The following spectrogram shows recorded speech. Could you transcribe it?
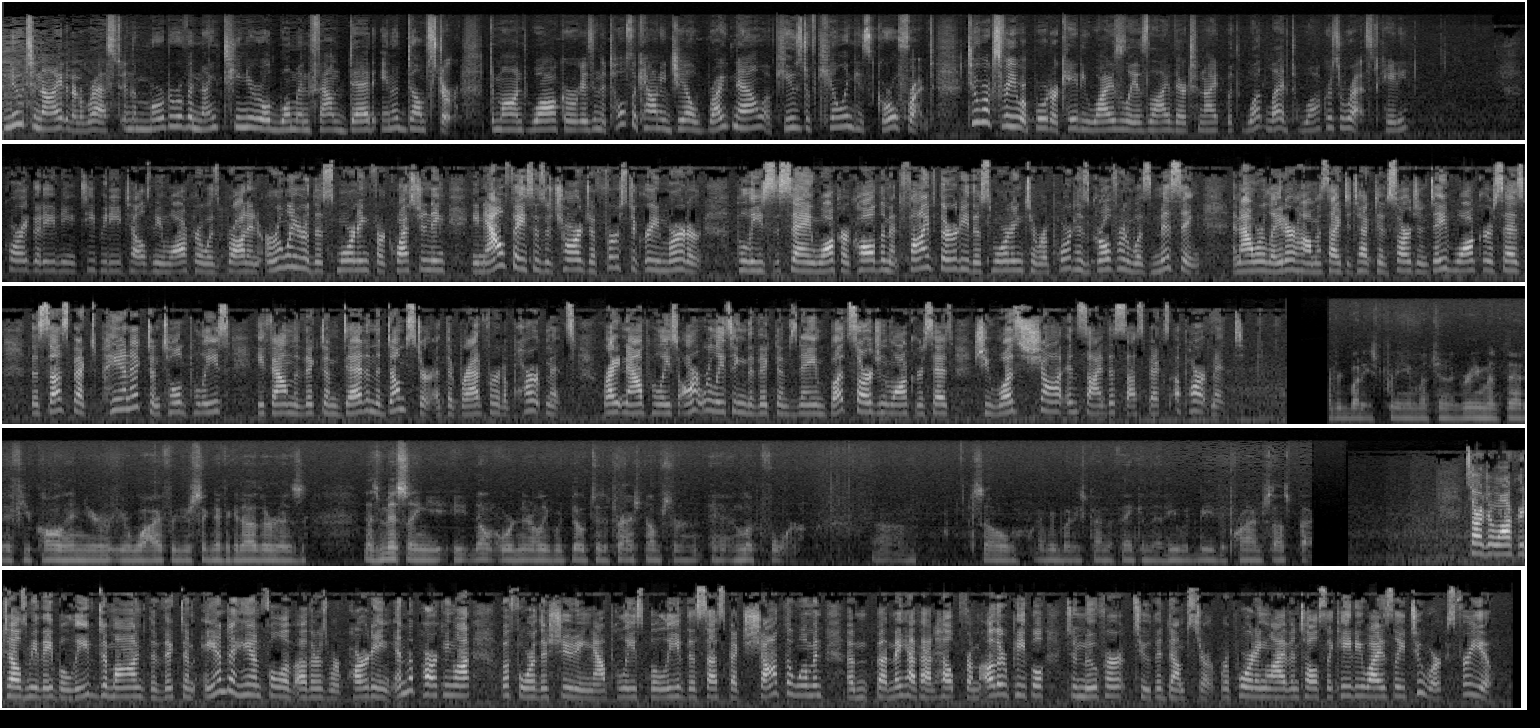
New tonight, an arrest in the murder of a 19-year-old woman found dead in a dumpster. Demond Walker is in the Tulsa County Jail right now, accused of killing his girlfriend. Two Works for You reporter Katie Wisely is live there tonight with what led to Walker's arrest. Katie? Corey, good evening. TPD tells me Walker was brought in earlier this morning for questioning. He now faces a charge of first-degree murder. Police say Walker called them at 5:30 this morning to report his girlfriend was missing. An hour later, homicide detective Sergeant Dave Walker says the suspect panicked and told police he found the victim dead in the dumpster at the Bradford Apartments. Right now, police aren't releasing the victim's name, but Sergeant Walker says she was shot inside the suspect's apartment. Everybody's pretty much in agreement that if you call in your, your wife or your significant other as as missing, you, you don't ordinarily would go to the trash dumpster and, and look for. Um, so everybody's kind of thinking that he would be the prime suspect. Sergeant Walker tells me they believe Demond, the victim, and a handful of others were partying in the parking lot before the shooting. Now, police believe the suspect shot the woman, um, but may have had help from other people to move her to the dumpster. Reporting live in Tulsa, Katie Wisely, Two Works for You.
